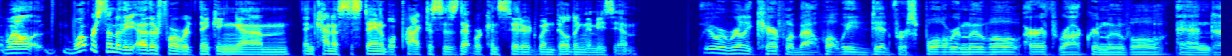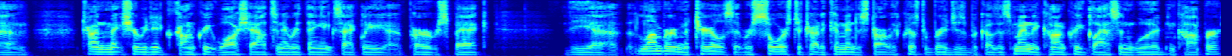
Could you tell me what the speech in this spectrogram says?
Well, what were some of the other forward-thinking um, and kind of sustainable practices that were considered when building the museum? We were really careful about what we did for spoil removal, earth, rock removal, and uh, trying to make sure we did concrete washouts and everything exactly uh, per spec the uh, lumber materials that were sourced to try to come in to start with Crystal Bridges because it's mainly concrete, glass, and wood and copper.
